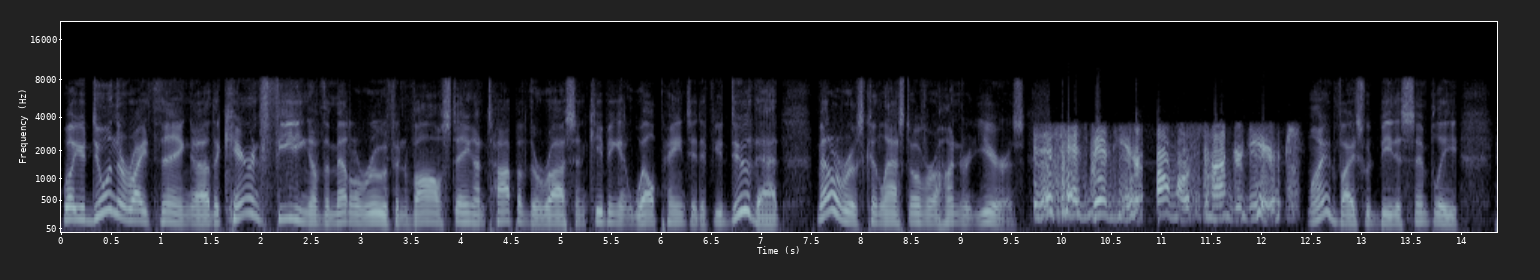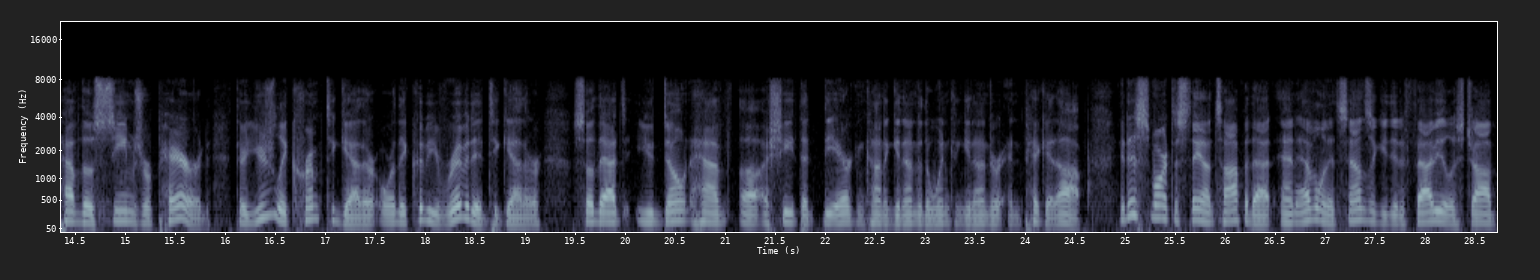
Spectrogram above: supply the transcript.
Well, you're doing the right thing. Uh, the care and feeding of the metal roof involves staying on top of the rust and keeping it well painted. If you do that, metal roofs can last over 100 years. This has been here almost a 100 years. My advice would be to simply have those seams repaired. They're usually crimped together or they could be riveted together so that you don't have uh, a sheet that the air can kind of get under, the wind can get under, and pick it up. It is smart to stay on top of that. And Evelyn, it sounds like you did a fabulous job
